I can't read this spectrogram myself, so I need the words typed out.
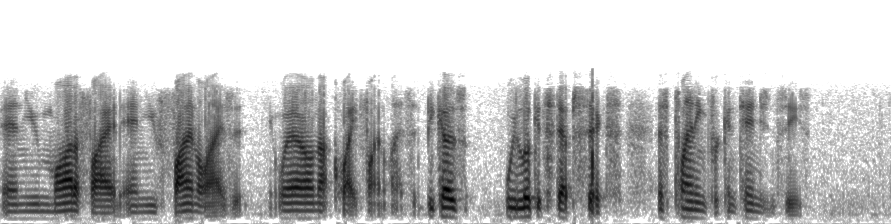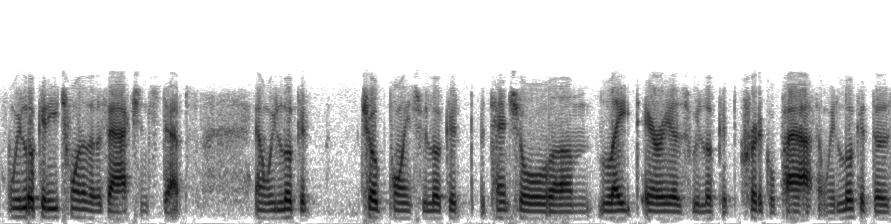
and you modify it and you finalize it well, not quite finalize it, because we look at step six as planning for contingencies. We look at each one of those action steps, and we look at choke points, we look at potential um, late areas, we look at critical path, and we look at those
